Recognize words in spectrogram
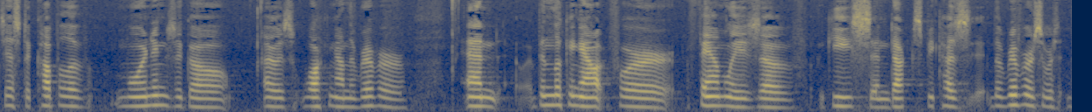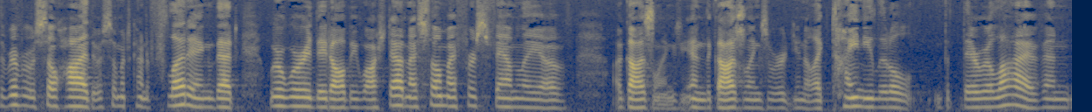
Just a couple of mornings ago, I was walking on the river and I've been looking out for families of geese and ducks because the rivers were the river was so high there was so much kind of flooding that we were worried they'd all be washed out and I saw my first family of uh, goslings and the goslings were you know like tiny little but they were alive and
